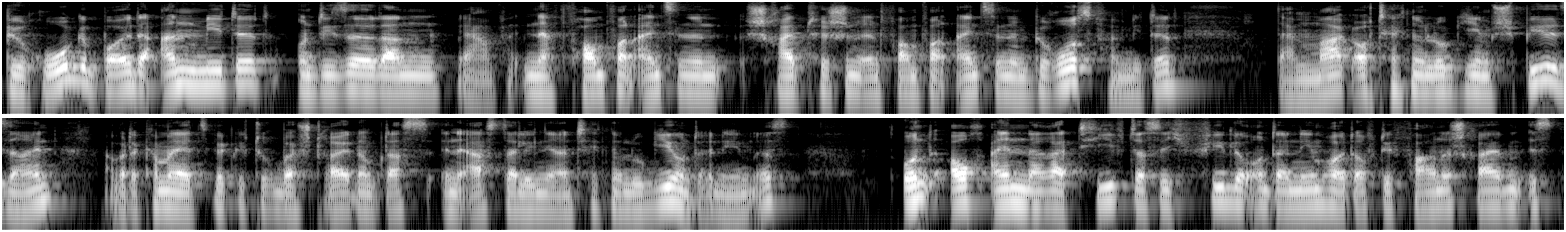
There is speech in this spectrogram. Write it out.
Bürogebäude anmietet und diese dann ja, in der Form von einzelnen Schreibtischen, in Form von einzelnen Büros vermietet. Da mag auch Technologie im Spiel sein, aber da kann man jetzt wirklich darüber streiten, ob das in erster Linie ein Technologieunternehmen ist. Und auch ein Narrativ, das sich viele Unternehmen heute auf die Fahne schreiben, ist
